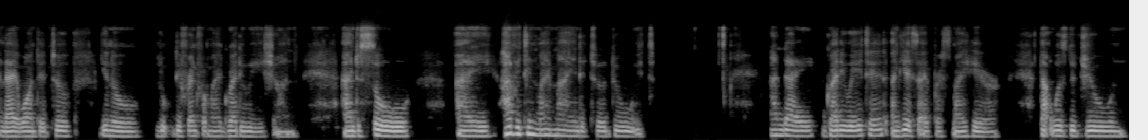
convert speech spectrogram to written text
and I wanted to, you know, look different for my graduation, and so I have it in my mind to do it. And I graduated, and yes, I pressed my hair. That was the June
